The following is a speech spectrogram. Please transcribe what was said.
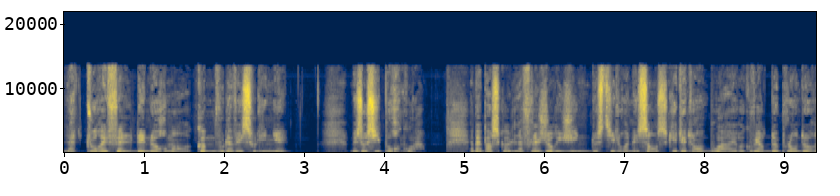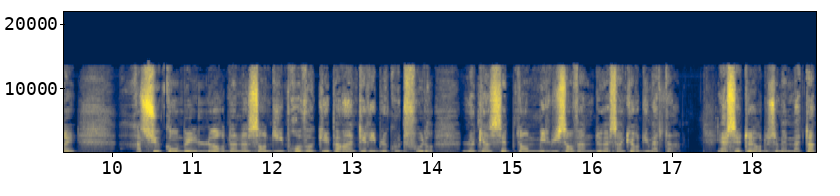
la tour Eiffel des Normands, comme vous l'avez souligné. Mais aussi pourquoi? Eh bien parce que la flèche d'origine, de style Renaissance, qui était en bois et recouverte de plomb doré, a succombé lors d'un incendie provoqué par un terrible coup de foudre le 15 septembre 1822 à 5 heures du matin. Et à 7 heures de ce même matin,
